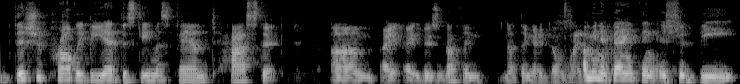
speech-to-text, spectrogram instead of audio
this should probably be it. This game is fantastic. Um, I, I there's nothing nothing I don't like. I mean, if anything, it should be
